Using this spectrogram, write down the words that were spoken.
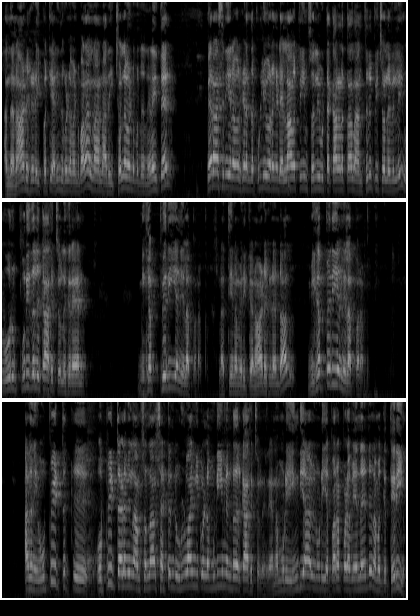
அந்த நாடுகளை பற்றி அறிந்து கொள்ள வேண்டுமானால் நான் அதை சொல்ல வேண்டும் என்று நினைத்தேன். பேராசிரியர் அவர்கள் அந்த புள்ளி விவரங்கள் எல்லாவற்றையும் சொல்லிவிட்ட காரணத்தால் நான் திருப்பி சொல்லவில்லை. ஒரு புரிதலுக்காக சொல்லுகிறேன். மிகப்பெரிய நிலப்பரப்பு. லத்தீன் அமெரிக்க நாடுகள் என்றால் மிகப்பெரிய நிலப்பரப்பு. அதனை ஒப்பீட்டுக்கு ஒப்பீட்டளவில் நாம் சொன்னால் சட்டென்று உள்வாங்கிக் கொள்ள முடியும் என்பதற்காக சொல்லுகிறேன். நம்முடைய இந்தியாவினுடைய பரப்பளவு என்ன என்று நமக்கு தெரியும்.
